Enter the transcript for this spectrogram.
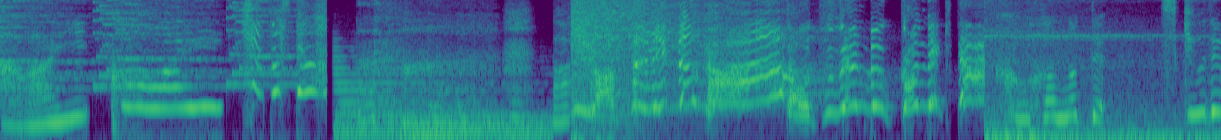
かわいい突然ぶっこんできた！後半のって地球で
